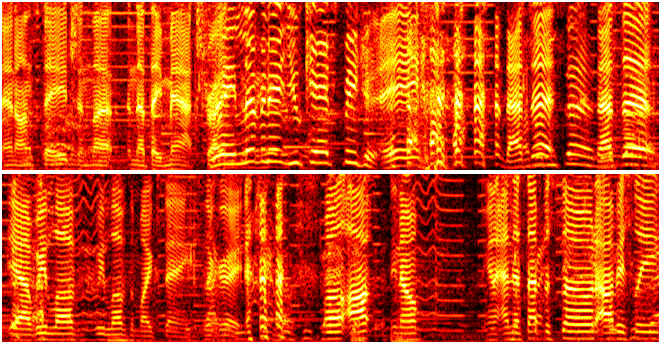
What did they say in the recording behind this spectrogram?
and on stage, and that and that they match, right? you ain't living it, you can't speak it. Hey, that's, what it. said. That's, That's it. Yeah, we love we love the Mike sayings. They're great. well, uh, you know, I'm gonna end this episode. Obviously,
